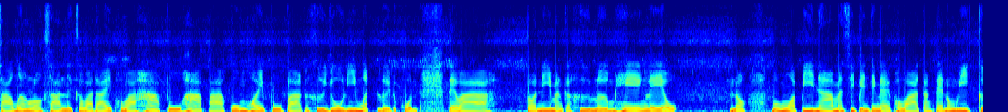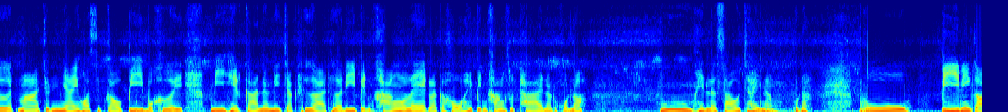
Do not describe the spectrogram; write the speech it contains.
สาวเมืองลองซานเลยก็ว่าได้เพราะว่าหาปูหาปลากุ้งหอยปูปลาก็คืออยู่นี้มดเลยทุกคน แต่ว่าตอนนี้มันก็คือเริ่มแห้งแล้วเนาะบ่ฮู้ว่าปีหน้ามันสิเป็นจังไดเพราะว่าตั้งแต่น้องลี่เกิดมาจนใหญ่ฮอด19 ปีบ่เคยมีเหตุการณ์แนวนี้จักเทื่อเทื่อนี้เป็นครั้งแรกแล้วก็ขอให้เป็นครั้งสุดท้ายนะทุกคนเนาะ เห็นแล้วเศร้าใจนำพูดนะผู้ปีนี้ก็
